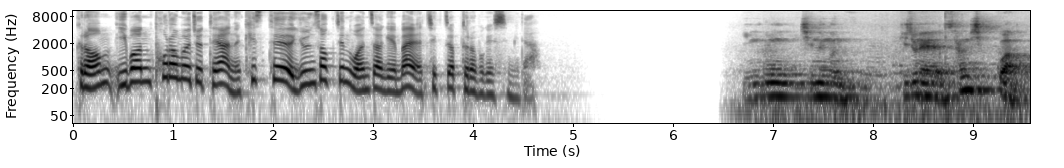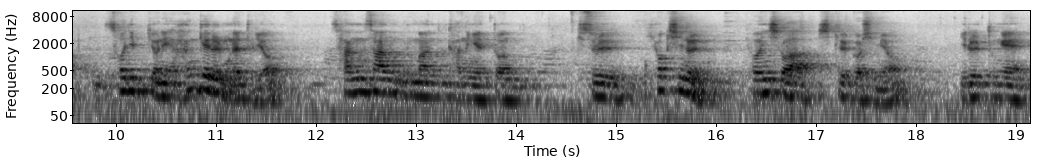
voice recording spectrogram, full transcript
그럼 이번 포럼을 주최한 키스트 윤석진 원장의 말 직접 들어보겠습니다. 인공지능은 기존의 상식과 선입견의 한계를 무너뜨려 상상으로만 가능했던 기술 혁신을 현실화시킬 것이며 이를 통해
